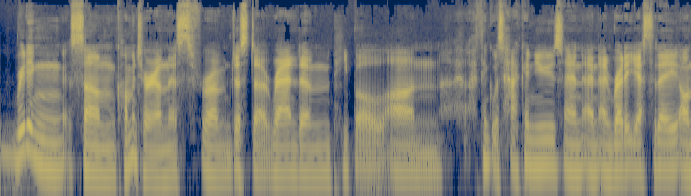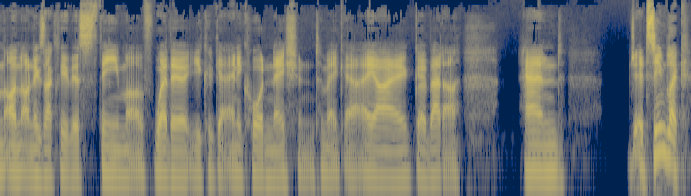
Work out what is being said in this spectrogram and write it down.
reading some commentary on this from just uh, random people on, I think it was Hacker News and, and, and Reddit yesterday on, on, on, exactly this theme of whether you could get any coordination to make AI go better. And it seemed like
